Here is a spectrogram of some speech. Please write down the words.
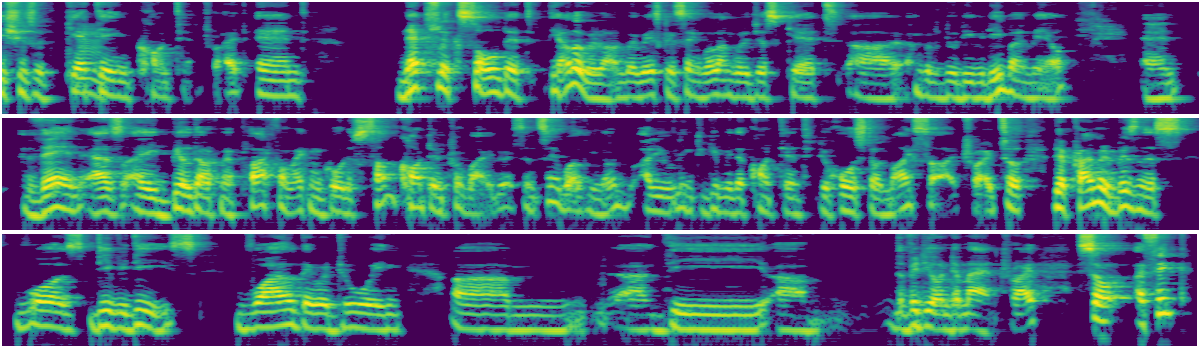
issues with getting mm. content, right? And Netflix sold it the other way around by basically saying, well, I'm going to just get, uh, I'm going to do DVD by mail. And then as I build out my platform, I can go to some content providers and say, well, you know, are you willing to give me the content to host on my site, right? So their primary business was DVDs while they were doing um, uh, the um, the video on demand, right? So I think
